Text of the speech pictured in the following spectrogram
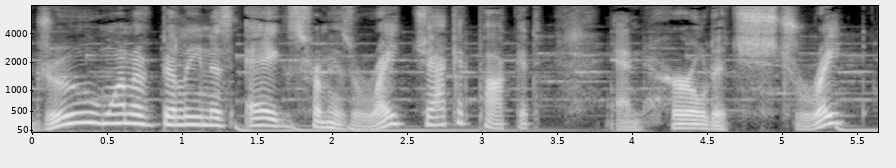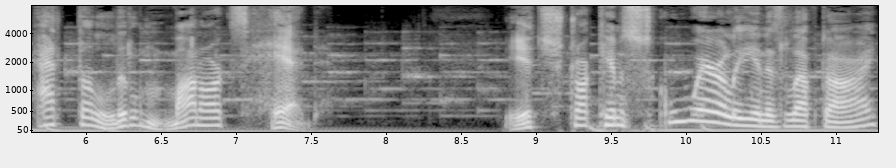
drew one of Billina's eggs from his right jacket pocket and hurled it straight at the little monarch's head. It struck him squarely in his left eye,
